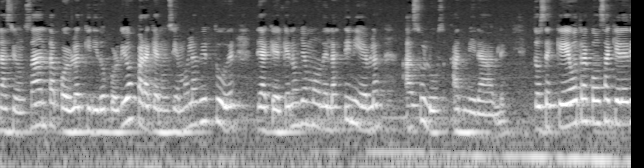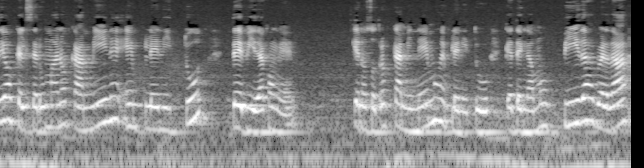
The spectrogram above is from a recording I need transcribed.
nación santa, pueblo adquirido por Dios, para que anunciemos las virtudes de aquel que nos llamó de las tinieblas a su luz admirable. Entonces, ¿qué otra cosa quiere Dios? Que el ser humano camine en plenitud de vida con Él que nosotros caminemos en plenitud, que tengamos vidas, ¿verdad?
